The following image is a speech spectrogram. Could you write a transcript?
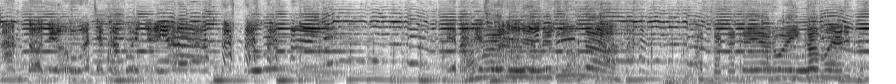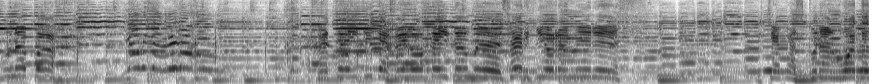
Antonio, ko niya ya. Amarine Medina. Atakatayaro ay kama heripukunapa. Kachaykita hayo kay kama Sergio Ramírez. Chapas kunan wata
